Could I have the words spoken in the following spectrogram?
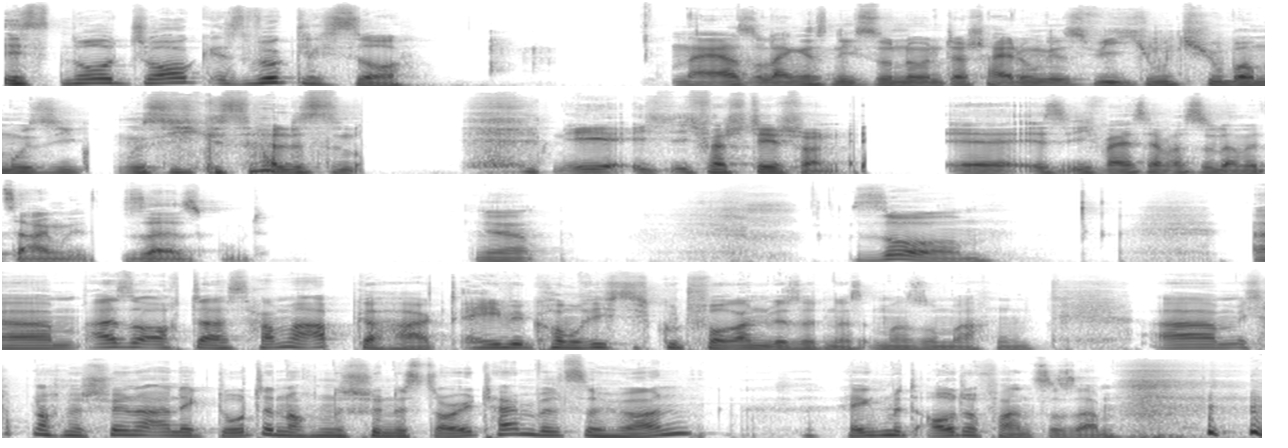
Ist no joke, ist wirklich so. Naja, solange es nicht so eine Unterscheidung ist wie YouTuber-Musik, Musik ist alles in nee, ich, ich verstehe schon. Äh, ich weiß ja, was du damit sagen willst. Das ist alles gut. Ja. So. Ähm, also auch das haben wir abgehakt. Ey, wir kommen richtig gut voran. Wir sollten das immer so machen. Ähm, ich habe noch eine schöne Anekdote, noch eine schöne Storytime. Willst du hören? Hängt mit Autofahren zusammen.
